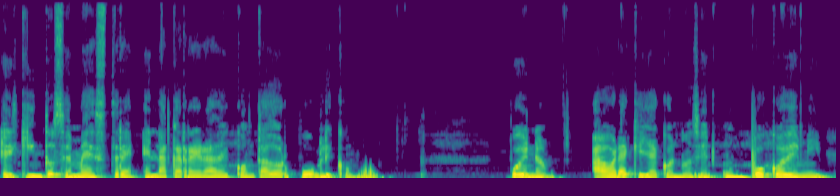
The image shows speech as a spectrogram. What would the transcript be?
el quinto semestre en la carrera de contador público. Bueno, ahora que ya conocen un poco de mí,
